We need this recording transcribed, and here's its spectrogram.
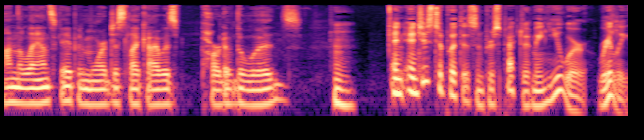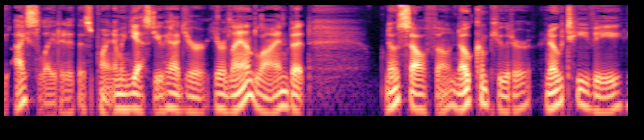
on the landscape and more just like I was part of the woods. Hmm. And and just to put this in perspective, I mean, you were really isolated at this point. I mean, yes, you had your your landline, but no cell phone, no computer, no TV.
